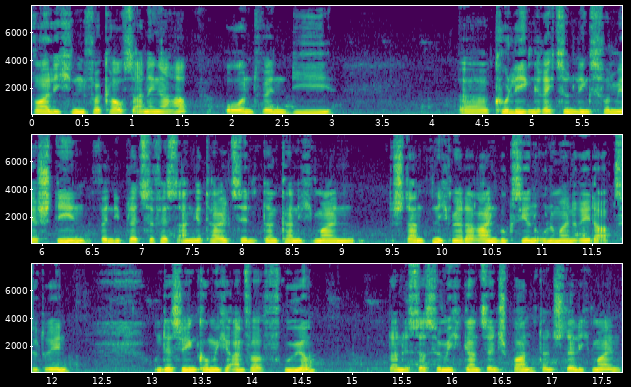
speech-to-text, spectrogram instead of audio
weil ich einen Verkaufsanhänger habe und wenn die äh, Kollegen rechts und links von mir stehen, wenn die Plätze fest angeteilt sind, dann kann ich meinen Stand nicht mehr da reinbuxieren, ohne meine Räder abzudrehen. Und deswegen komme ich einfach früher. Dann ist das für mich ganz entspannt. Dann stelle ich meinen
